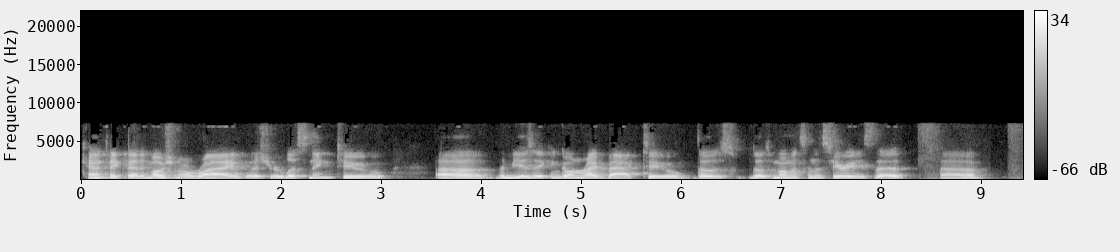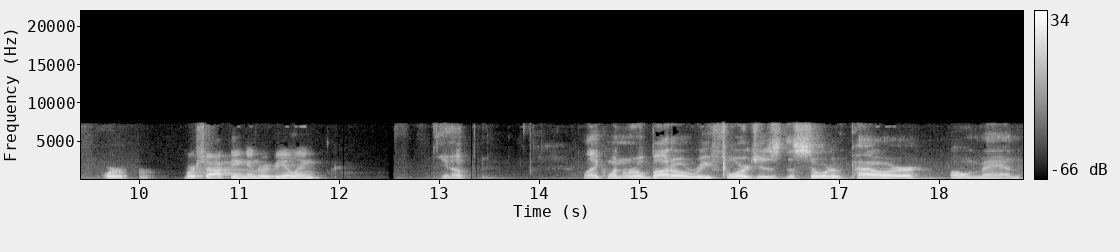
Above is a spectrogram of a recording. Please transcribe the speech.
kind of take that emotional ride as you're listening to uh, the music and going right back to those those moments in the series that uh, were were shocking and revealing Yep. Like when Roboto reforges the sword of power. Oh man.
